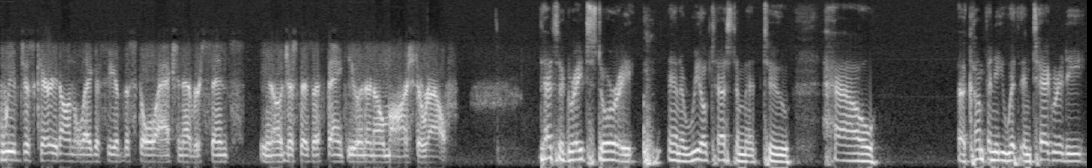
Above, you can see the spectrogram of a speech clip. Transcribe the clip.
we've just carried on the legacy of the Stoll action ever since, you know, just as a thank you and an homage to Ralph. That's a great story and a real testament to how a company with integrity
